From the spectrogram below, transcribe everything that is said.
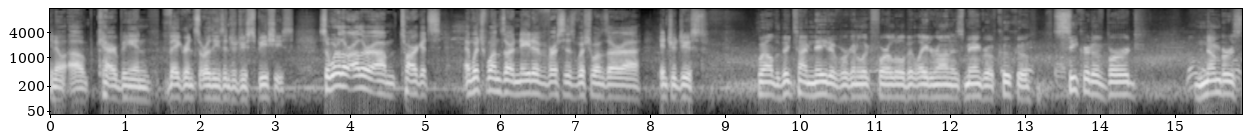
you know, uh, Caribbean vagrants or these introduced species. So, what are the other um, targets, and which ones are native versus which ones are uh, introduced? Well, the big time native we're going to look for a little bit later on is mangrove cuckoo. Secretive bird. Numbers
